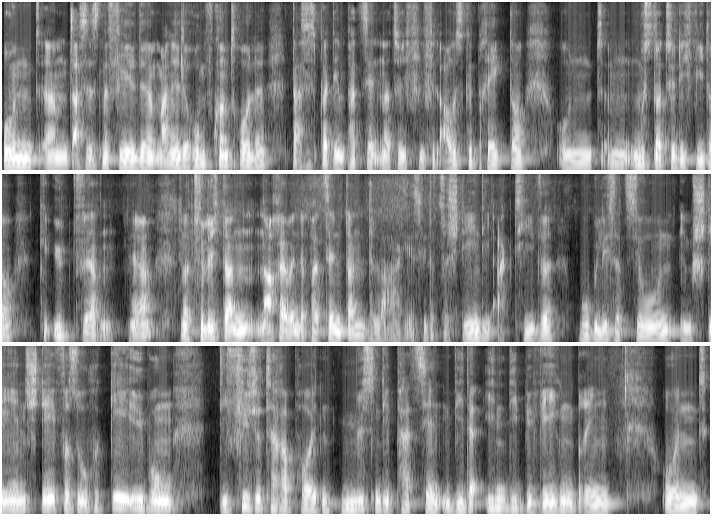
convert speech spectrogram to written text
Und ähm, das ist eine fehlende, mangelnde Rumpfkontrolle. Das ist bei dem Patienten natürlich viel, viel ausgeprägter und ähm, muss natürlich wieder geübt werden. Ja? Natürlich dann nachher, wenn der Patient dann in der Lage ist, wieder zu stehen, die aktive Mobilisation im Stehen, Stehversuche, Gehübungen. Die Physiotherapeuten müssen die Patienten wieder in die Bewegung bringen und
